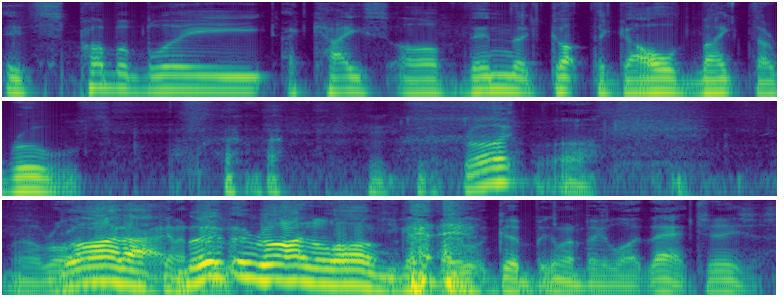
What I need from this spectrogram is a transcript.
it's probably a case of them that got the gold make the rules. right? Oh. Well, right, Righto, Gonna moving be, right along. You're going to be, good- gonna be like that, Jesus.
